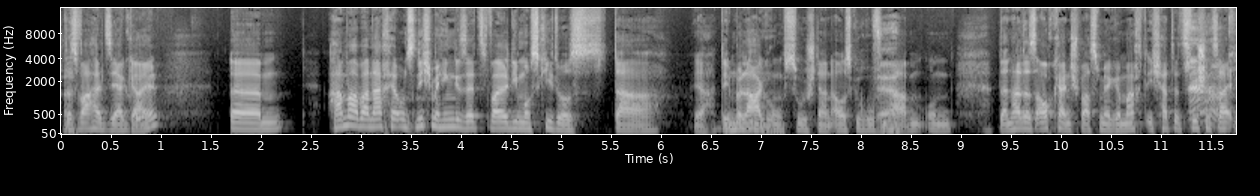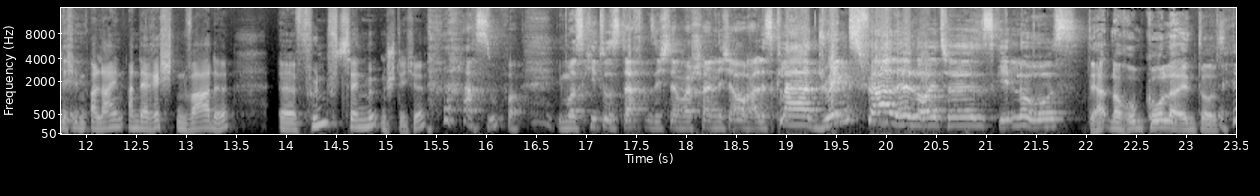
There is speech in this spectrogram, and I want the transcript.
Das war halt sehr geil. Ähm, haben wir aber nachher uns nicht mehr hingesetzt, weil die Moskitos da ja, den Belagerungszustand ausgerufen Ja. haben. Und dann hat das auch keinen Spaß mehr gemacht. Ich hatte zwischenzeitlich okay. in, allein an der rechten Wade äh, 15 Mückenstiche. Ah, super. Die Moskitos dachten sich dann wahrscheinlich auch, alles klar, Drinks für alle Leute, es geht los. Der hat noch Rum-Cola-Intos.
